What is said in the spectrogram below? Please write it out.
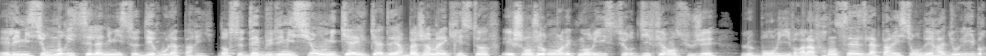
et l'émission Maurice et la nuit se déroule à Paris. Dans ce début d'émission, Michael, Kader, Benjamin et Christophe échangeront avec Maurice sur différents sujets. Le bon vivre à la française, l'apparition des radios libres,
